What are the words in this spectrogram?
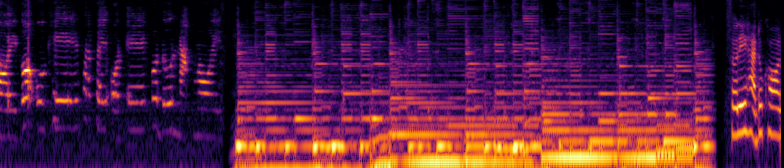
หน่อยก็โอเค ถ้าใจอ่อนแอก็โดนหนักหน่อยสวัสดีค่ะทุกคน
